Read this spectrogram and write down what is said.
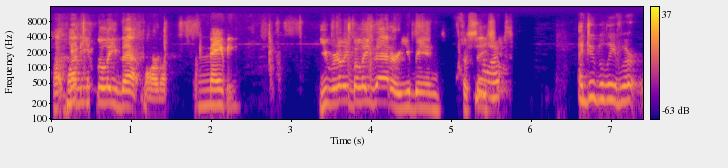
why, why do you believe that marta Maybe. you really believe that or are you being facetious I do believe we're,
